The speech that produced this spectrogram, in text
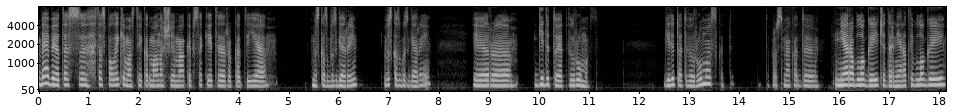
Be abejo, tas, tas palaikymas, tai kad mano šeima, kaip sakyti, ir kad jie viskas bus gerai, viskas bus gerai. Ir gydytojo atvirumas. Gydytojo atvirumas, kad, tai prasme, kad nėra blogai, čia dar nėra tai blogai,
